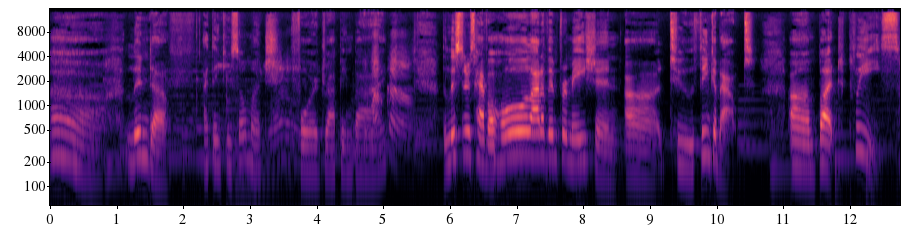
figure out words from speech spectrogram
Ah, Linda, I thank you so much for dropping You're by. welcome. The listeners have a whole lot of information uh, to think about. Um, but please,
